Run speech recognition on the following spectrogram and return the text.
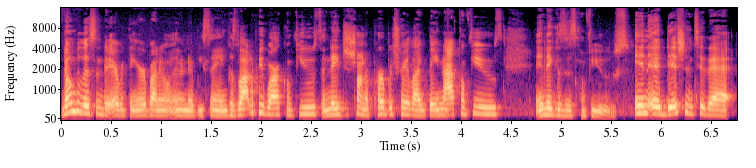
don't be listening to everything everybody on the internet be saying because a lot of people are confused and they just trying to perpetrate like they not confused and niggas is confused. In addition to that,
